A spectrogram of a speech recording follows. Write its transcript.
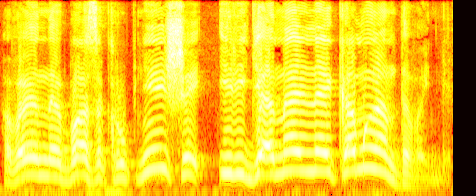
а военная база крупнейшая и региональное командование.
